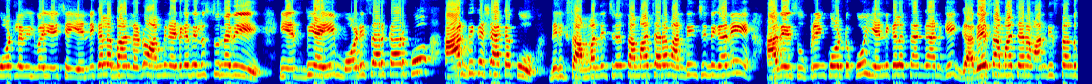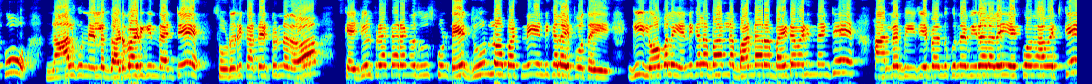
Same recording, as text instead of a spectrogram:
కోట్ల విలువ చేసే ఎన్నికల బాండ్లను అమ్మినట్టుగా తెలుస్తున్నది. ఎస్బీఐ మోడీ సర్కార్కు ఆర్థిక శాఖకు దీనికి సంబంధించిన సమాచారం అందించింది గాని అదే సుప్రీం కోర్టుకు ఎన్నికల సంఘానికి గదే సమాచారం అందిస్తందుకు నాలుగు నెలలు గడువు అడిగిందంటే సుడురి కథ ఎట్టున్నదో? స్కెడ్యూల్ ప్రకారంగా చూసుకుంటే జూన్ లోపట్నే ఎన్నికలు అయిపోతాయి. ఈ లోపల ఎన్నికల బాండ్ల బండారం బయటపడిందంటే అందులో బీజేపీ అందుకున్న విరాళలే ఎక్కువ కాబట్టికే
